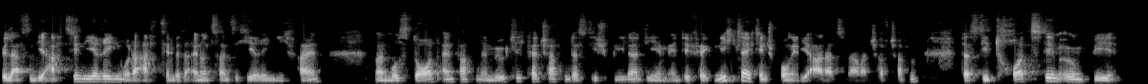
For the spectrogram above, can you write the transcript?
wir lassen die 18-Jährigen oder 18- bis 21-Jährigen nicht fallen, man muss dort einfach eine Möglichkeit schaffen, dass die Spieler, die im Endeffekt nicht gleich den Sprung in die A-Nationalmannschaft schaffen, dass die trotzdem irgendwie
